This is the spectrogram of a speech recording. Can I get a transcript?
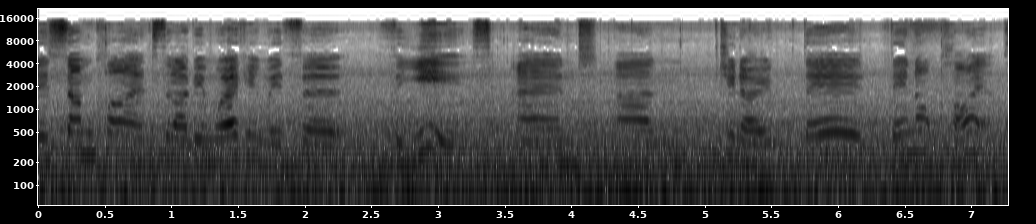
there's some clients that I've been working with for for years, and um, you know they're they're not clients.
